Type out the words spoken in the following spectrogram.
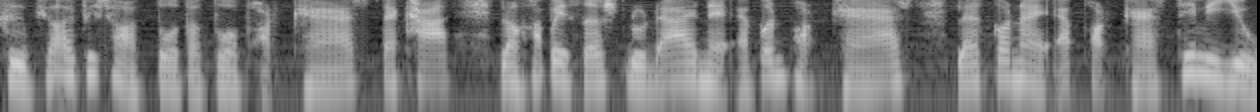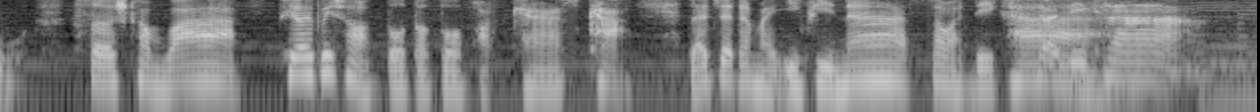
คือพี่อ้อยพี่ฉอดตัวต่อตัวพอดแคสต์นะคะลองเข้าไป search ดูได้ใน Apple Podcast และก็ในแอปพอดแคสต์ที่มีอยู่ search คำว่าพี่อ้อยพี่ฉอดตัวต่อตัวพอดแคสต์ค่ะ แล้วเจอกันใหม่ EP หน้า สวัสดีค่ะ สวัสดีค่ะ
